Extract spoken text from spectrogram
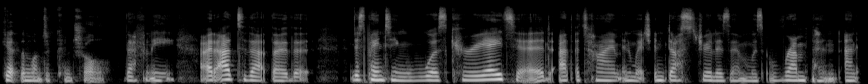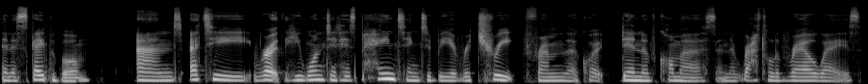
get them under control. Definitely. I'd add to that, though, that this painting was created at a time in which industrialism was rampant and inescapable. And Etty wrote that he wanted his painting to be a retreat from the quote, din of commerce and the rattle of railways.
